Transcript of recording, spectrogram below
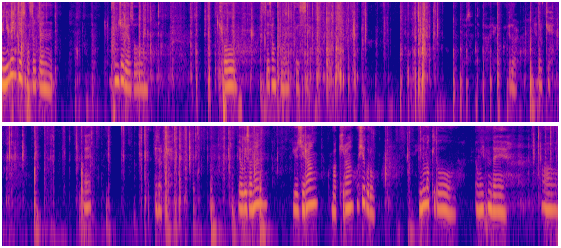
애니메이트에서 봤을 땐 품절이어서 겨우 새 상품을 구했어요. 여덟, 여덟 개, 넷, 여덟 개. 여기서는 유지랑 마키랑 후식으로 이누마키도 너무 이쁜데 아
